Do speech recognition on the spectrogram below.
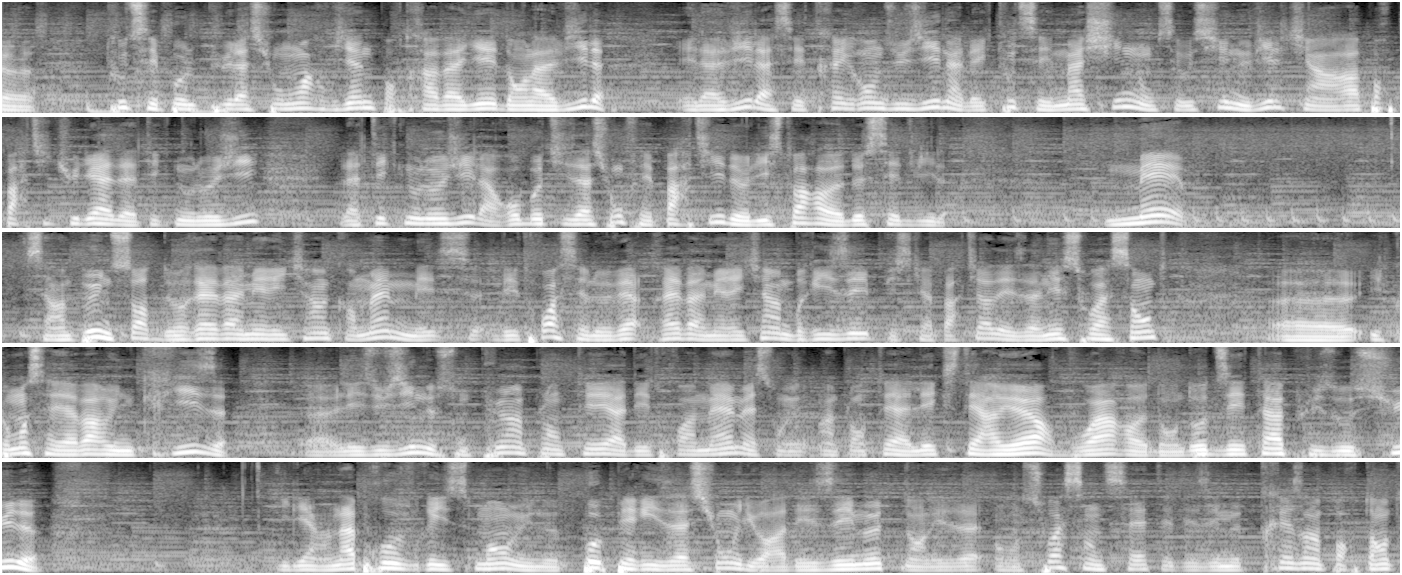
toutes ces populations noires viennent pour travailler dans la ville. Et la ville a ses très grandes usines avec toutes ces machines. Donc c'est aussi une ville qui a un rapport particulier à la technologie. La technologie, la robotisation fait partie de l'histoire euh, de cette ville. Mais c'est un peu une sorte de rêve américain quand même. Mais Détroit, c'est le rêve américain brisé, puisqu'à partir des années 60, euh, il commence à y avoir une crise. Euh, les usines ne sont plus implantées à Détroit même, elles sont implantées à l'extérieur, voire dans d'autres États plus au sud il y a un appauvrissement, une paupérisation. Il y aura des émeutes dans les, en 67 et des émeutes très importantes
